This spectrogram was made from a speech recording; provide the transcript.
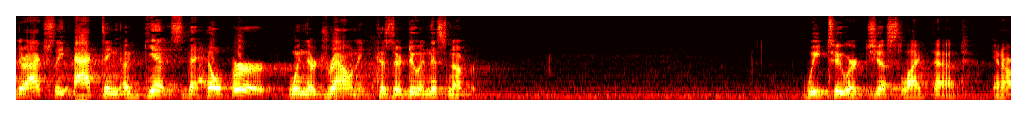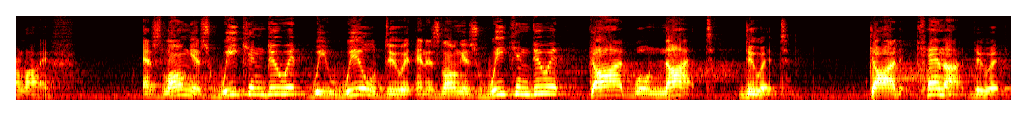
they're actually acting against the helper when they're drowning because they're doing this number. We too are just like that in our life as long as we can do it, we will do it. And as long as we can do it, God will not do it. God cannot do it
